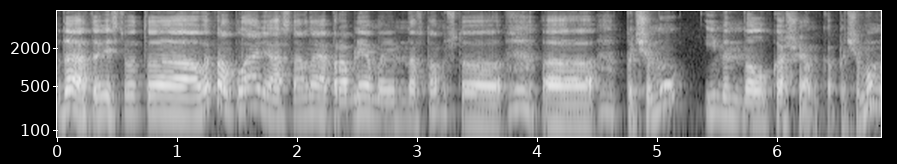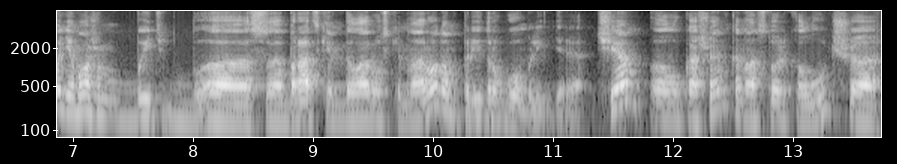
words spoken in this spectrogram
Да, то есть вот э, в этом плане основная проблема именно в том, что э, почему именно Лукашенко? Почему мы не можем быть э, с братским белорусским народом при другом лидере? Чем Лукашенко настолько лучше,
